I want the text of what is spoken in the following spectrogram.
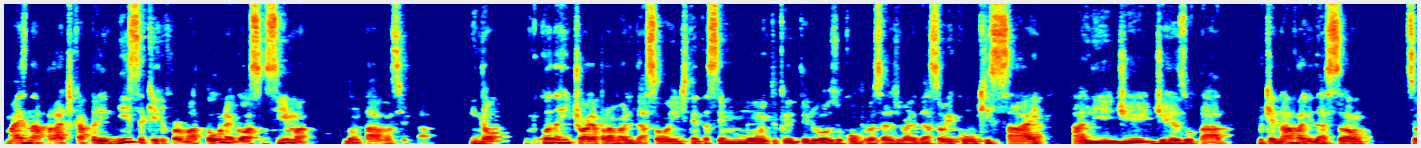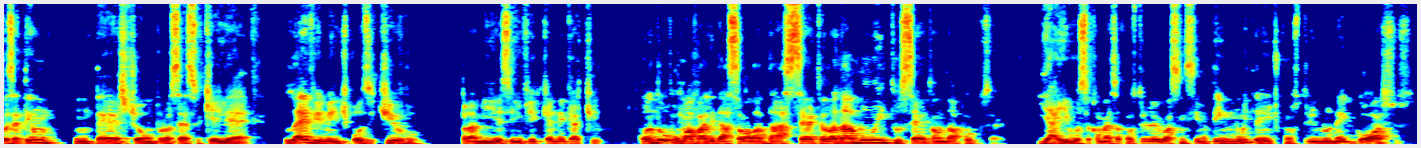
mas na prática a premissa que ele formatou o negócio em cima não estava acertada. Então, quando a gente olha para a validação, a gente tenta ser muito criterioso com o processo de validação e com o que sai ali de, de resultado. Porque na validação, se você tem um, um teste ou um processo que ele é levemente positivo, para mim isso significa que é negativo. Quando uma validação ela dá certo, ela dá muito certo, ela não dá pouco certo. E aí você começa a construir um negócio em cima. Tem muita gente construindo negócios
